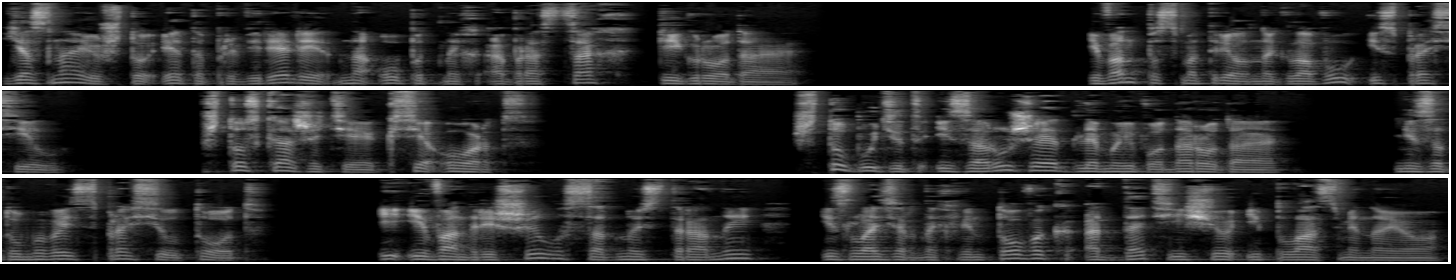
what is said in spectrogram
Я знаю, что это проверяли на опытных образцах Кейгрода. Иван посмотрел на главу и спросил. «Что скажете, Ксеорт?» «Что будет из оружия для моего народа?» Не задумываясь, спросил тот. И Иван решил, с одной стороны, из лазерных винтовок отдать еще и плазменную.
